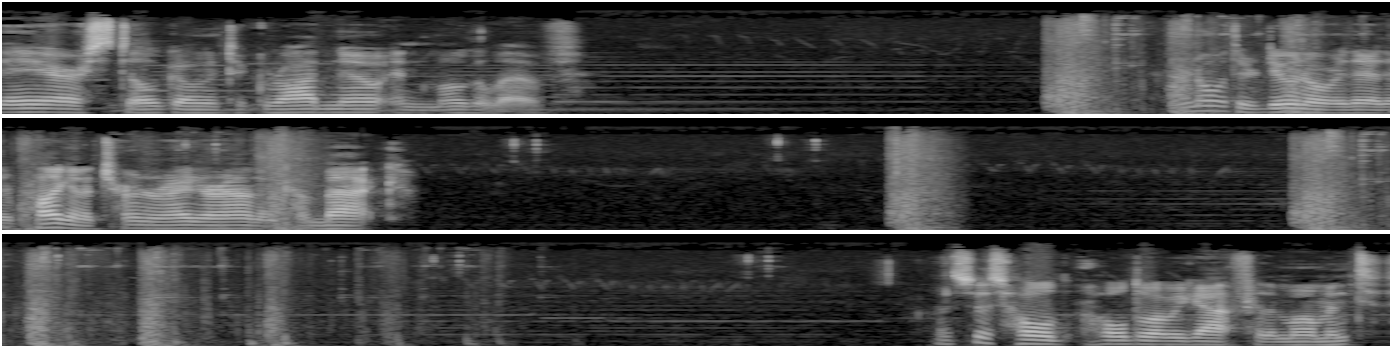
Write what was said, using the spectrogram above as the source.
They are still going to Grodno and Mogilev. I don't know what they're doing over there. They're probably going to turn right around and come back. Let's just hold hold what we got for the moment.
